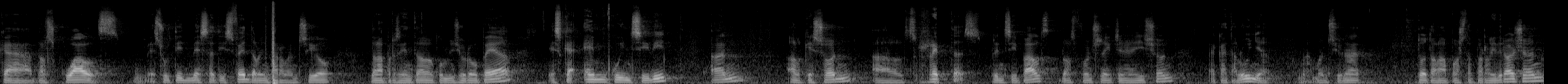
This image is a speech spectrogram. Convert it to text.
que, dels quals he sortit més satisfet de la intervenció de la presidenta de la Comissió Europea és que hem coincidit en el que són els reptes principals dels fons Next Generation a Catalunya. M'ha mencionat tota l'aposta per l'hidrogen,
